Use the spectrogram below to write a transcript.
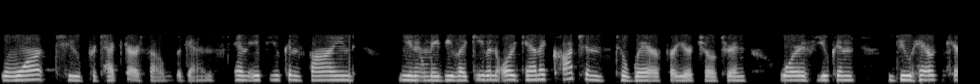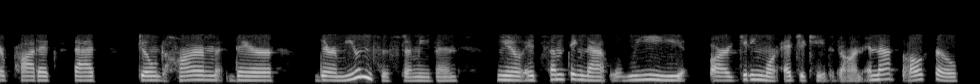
want to protect ourselves against. And if you can find, you know, maybe like even organic cottons to wear for your children, or if you can do hair care products that don't harm their their immune system even, you know, it's something that we are getting more educated on. And that's also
